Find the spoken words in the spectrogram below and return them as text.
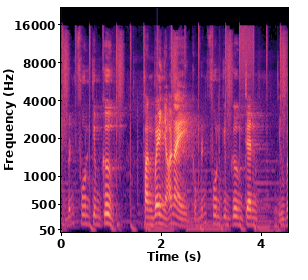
cũng đính full kim cương. Phần V nhỏ này cũng đính full kim cương trên chữ V.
